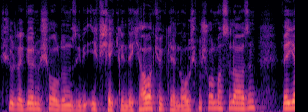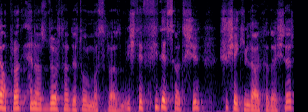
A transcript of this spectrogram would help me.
şurada görmüş olduğunuz gibi ip şeklindeki hava köklerinin oluşmuş olması lazım ve yaprak en az 4 adet olması lazım. İşte fide satışı şu şekilde arkadaşlar.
